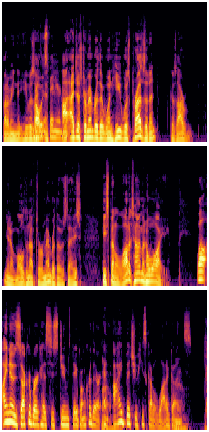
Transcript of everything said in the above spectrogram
But I mean, he was Martha's always. Vineyard. I, I just remember that when he was president, because I, you know, I'm old enough to remember those days. He spent a lot of time in Hawaii. Well, I know Zuckerberg has his doomsday bunker there, Oh. and I bet you he's got a lot of guns.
